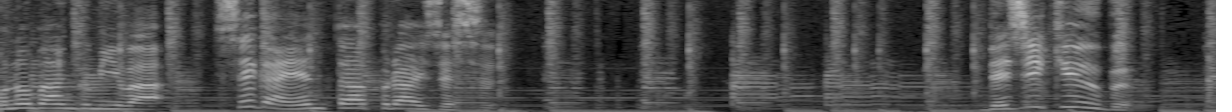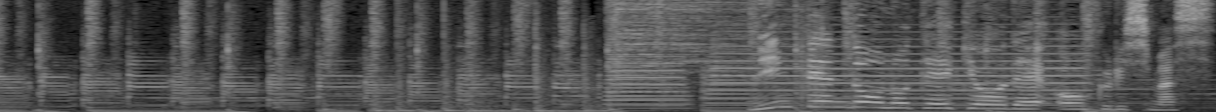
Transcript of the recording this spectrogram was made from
この番組はセガエンタープライゼス。デジキューブ。任天堂の提供でお送りします。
